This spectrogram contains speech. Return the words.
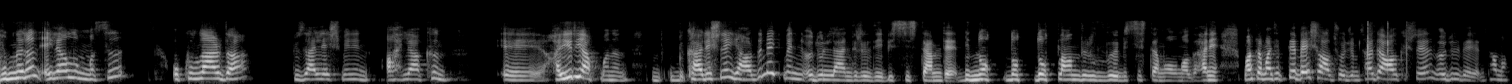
bunların ele alınması okullarda güzelleşmenin, ahlakın, e, hayır yapmanın, kardeşine yardım etmenin ödüllendirildiği bir sistemde, bir not, not notlandırıldığı bir sistem olmalı. Hani matematikte 5 al çocuğum, hadi alkışlayalım, ödül verelim. Tamam.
